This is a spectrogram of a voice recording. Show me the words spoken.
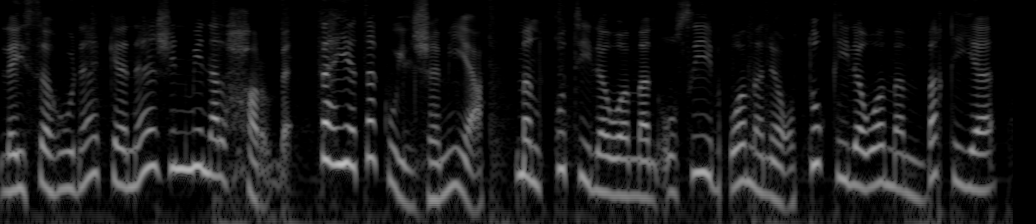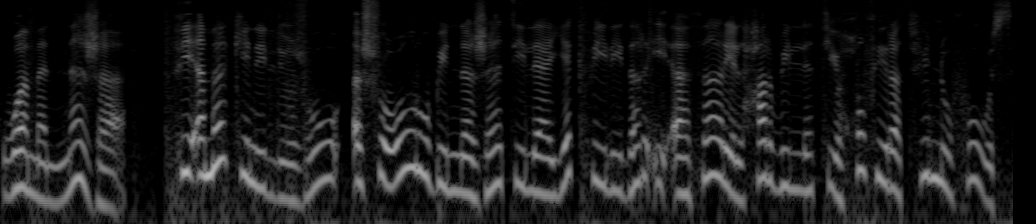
ليس هناك ناج من الحرب؟ فهي تكوي الجميع من قتل ومن أصيب ومن اعتقل ومن بقي ومن نجا. في أماكن اللجوء الشعور بالنجاة لا يكفي لدرء آثار الحرب التي حفرت في النفوس.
